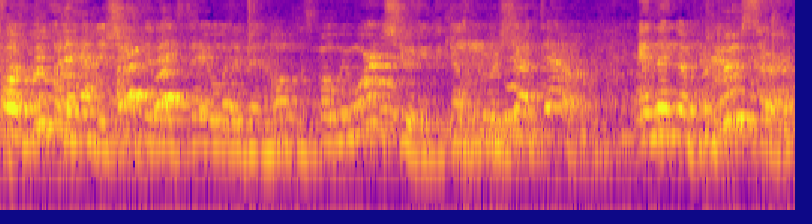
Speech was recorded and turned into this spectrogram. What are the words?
So if we would have had to shoot the next day, it would have been hopeless. But we weren't shooting because we were shut down. And then the producer,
